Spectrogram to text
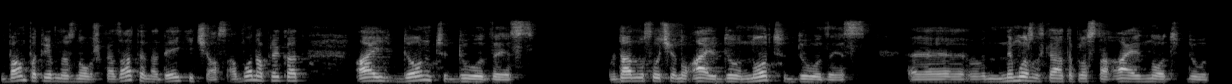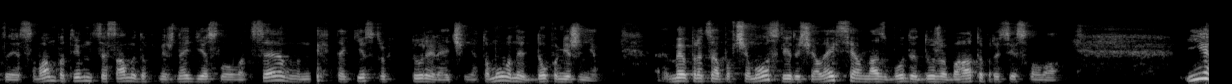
вам потрібно знову ж казати на деякий час. Або, наприклад, I don't do this. В даному случаї, ну, I do not do this. Е, не можна сказати просто I not do this. Вам потрібно це саме допоміжне дієслово. Це в них такі структури речення, тому вони допоміжні. Ми про це повчимо. Слідуча лекція в нас буде дуже багато про ці слова. І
